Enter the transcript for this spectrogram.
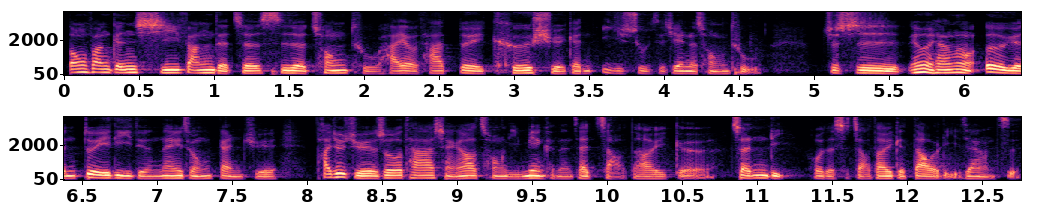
东方跟西方的哲思的冲突，还有他对科学跟艺术之间的冲突。就是因为像那种二元对立的那一种感觉，他就觉得说他想要从里面可能再找到一个真理，或者是找到一个道理这样子，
